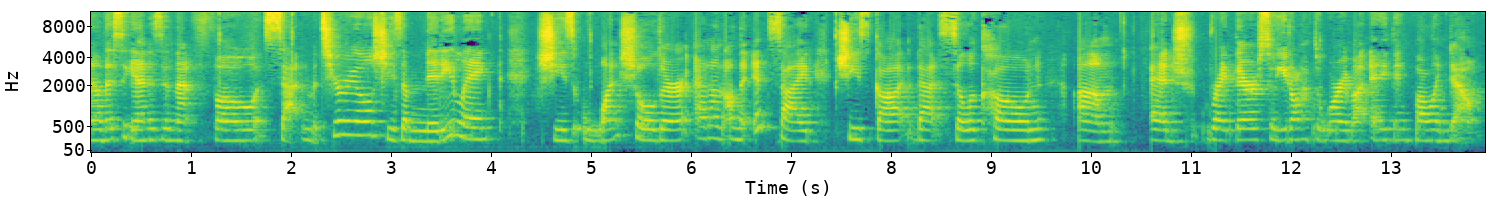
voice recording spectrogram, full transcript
Now this again is in that faux satin material. She's a midi length. She's one shoulder and on, on the inside she's got that silicone um, edge right there so you don't have to worry about anything falling down.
